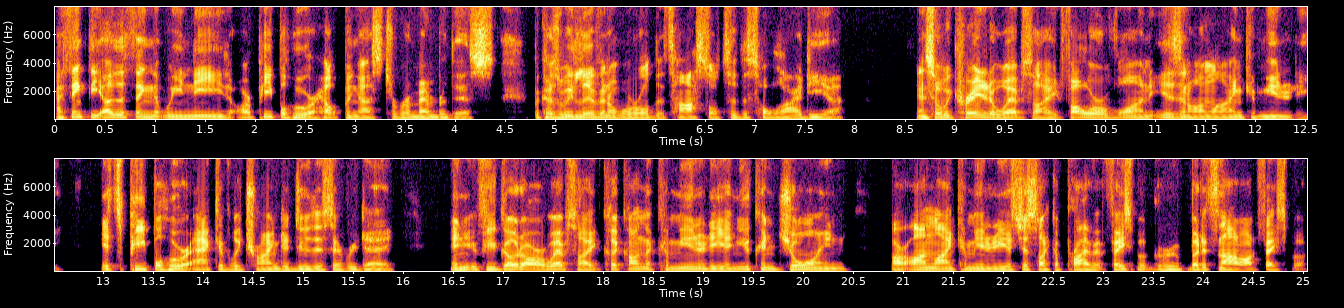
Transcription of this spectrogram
I think the other thing that we need are people who are helping us to remember this because we live in a world that's hostile to this whole idea. And so we created a website. Follower of One is an online community. It's people who are actively trying to do this every day. And if you go to our website, click on the community and you can join our online community. It's just like a private Facebook group, but it's not on Facebook.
